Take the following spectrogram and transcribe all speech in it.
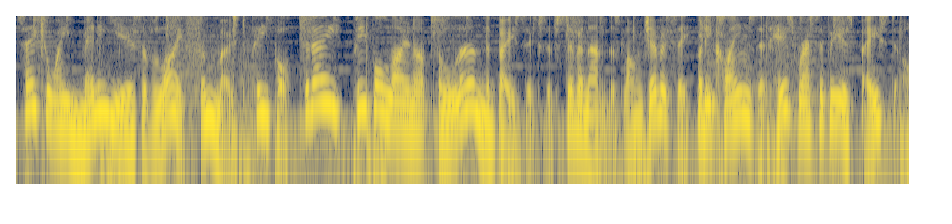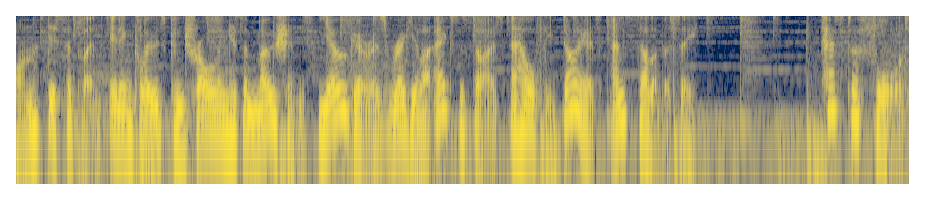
take away many years of life from most people. Today, people line up to learn the basics of Sivananda's longevity, but he claims that his recipe is based on discipline. It includes controlling his emotions, yoga as regular exercise, exercise, a healthy diet, and celibacy. Hester Ford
